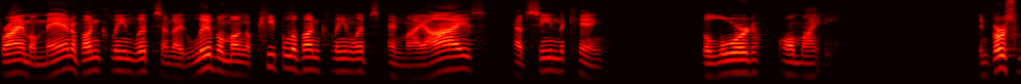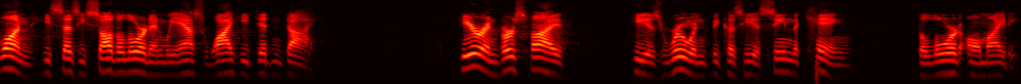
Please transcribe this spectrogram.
For I am a man of unclean lips, and I live among a people of unclean lips, and my eyes have seen the King, the Lord Almighty. In verse 1, he says he saw the Lord, and we ask why he didn't die. Here in verse 5, he is ruined because he has seen the King, the Lord Almighty.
